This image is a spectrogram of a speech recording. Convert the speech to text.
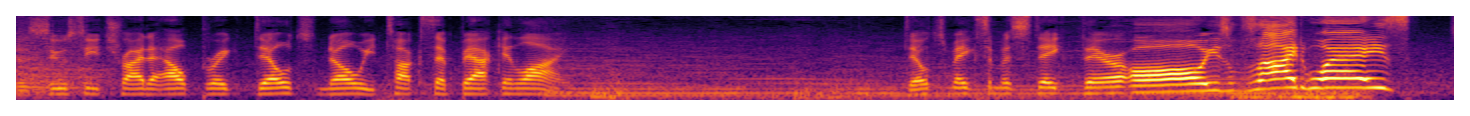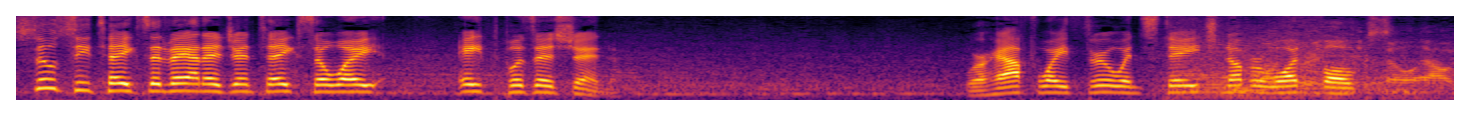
Does Susie try to outbrake Diltz? No, he tucks it back in line. Diltz makes a mistake there. Oh, he's sideways! Susie takes advantage and takes away eighth position. We're halfway through in stage number one, folks. Fell out,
